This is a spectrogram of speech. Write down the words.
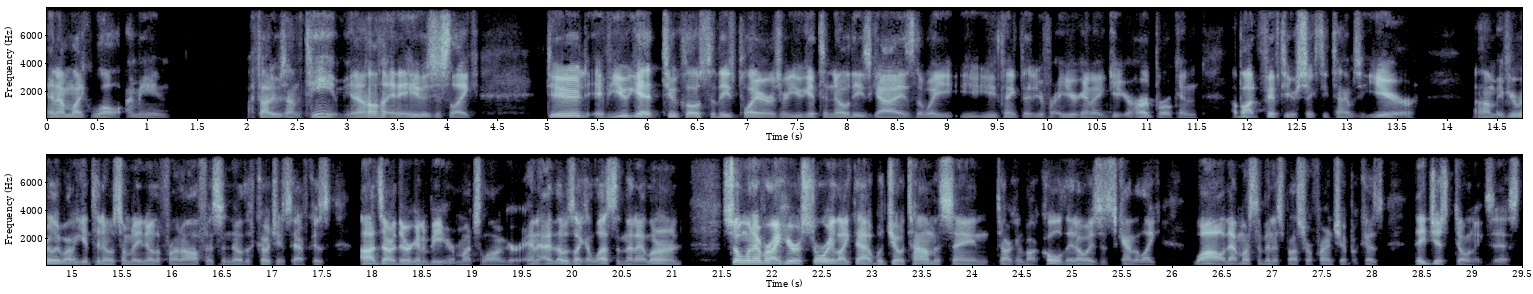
and I'm like, "Well, I mean." I thought he was on the team, you know, and he was just like, dude, if you get too close to these players or you get to know these guys the way you, you think that you're you're going to get your heart broken about 50 or 60 times a year. Um, if you really want to get to know somebody, know the front office and know the coaching staff, because odds are they're going to be here much longer. And I, that was like a lesson that I learned. So whenever I hear a story like that with Joe Thomas saying, talking about Colt, it always just kind of like, wow, that must have been a special friendship because they just don't exist.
